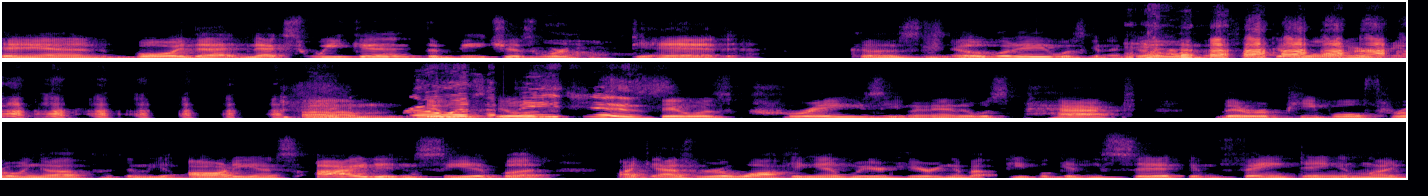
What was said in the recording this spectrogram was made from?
And boy, that next weekend, the beaches were dead because nobody was going to go in the fucking water anymore. Um, it Ruin was, the it was, beaches. it was crazy, man. It was packed. There were people throwing up in the audience. I didn't see it, but like as we were walking in, we were hearing about people getting sick and fainting. And like,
